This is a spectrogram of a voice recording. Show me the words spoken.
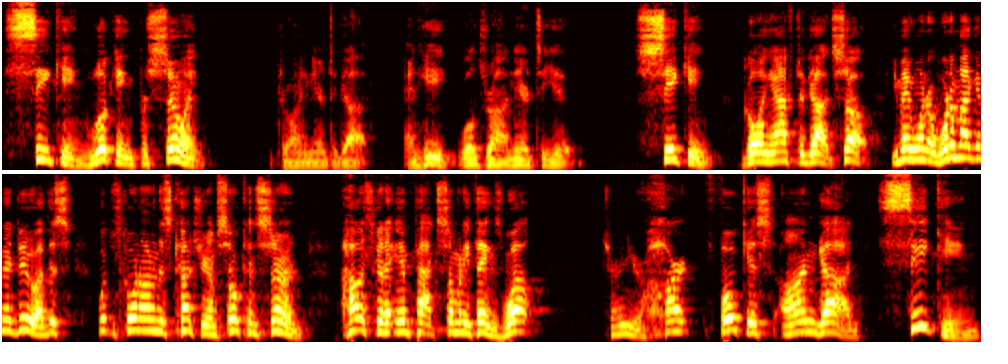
seeking, looking, pursuing, drawing near to God. And he will draw near to you. Seeking, going after God. So you may wonder, what am I going to do? This what's going on in this country. I'm so concerned how it's going to impact so many things. Well, turn your heart focused on God, seeking,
